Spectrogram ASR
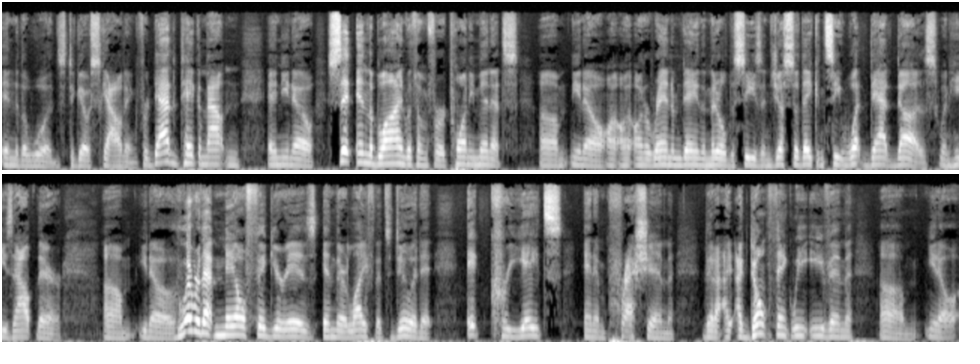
into the woods to go scouting, for dad to take them out and, and you know, sit in the blind with them for 20 minutes, um, you know, on, on a random day in the middle of the season, just so they can see what dad does when he's out there. Um, you know, whoever that male figure is in their life that's doing it, it creates an impression that I, I don't think we even, um, you know,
